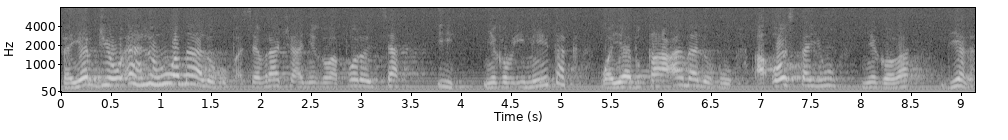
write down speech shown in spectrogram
Fa yarji'u ahluhu wa maluhu, pa se vraća njegova porodica i njegov imetak, wa jabqa 'amaluhu, a ostaju njegova dijela.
